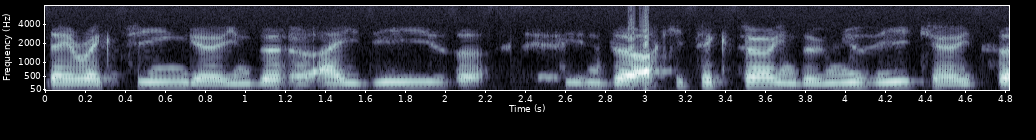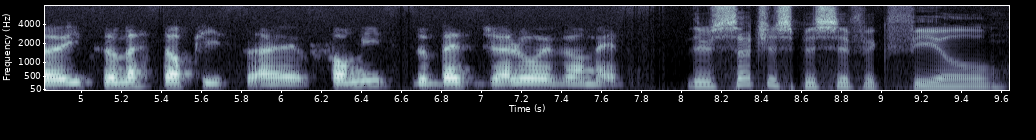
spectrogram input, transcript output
directing, uh, in the ideas, uh, in the architecture, in the music. Uh, it's a it's a masterpiece. Uh, for me, it's the best Giallo ever made. There's such a specific feel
